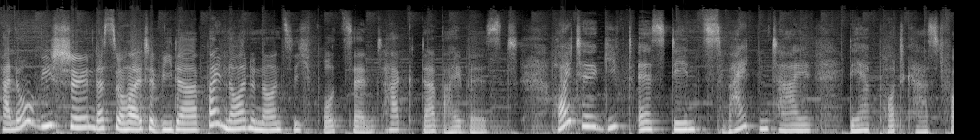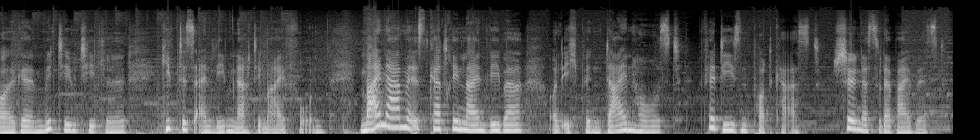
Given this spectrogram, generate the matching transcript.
Hallo, wie schön, dass du heute wieder bei 99% Hack dabei bist. Heute gibt es den zweiten Teil der Podcast-Folge mit dem Titel Gibt es ein Leben nach dem iPhone? Mein Name ist Katrin Leinweber und ich bin dein Host für diesen Podcast. Schön, dass du dabei bist.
